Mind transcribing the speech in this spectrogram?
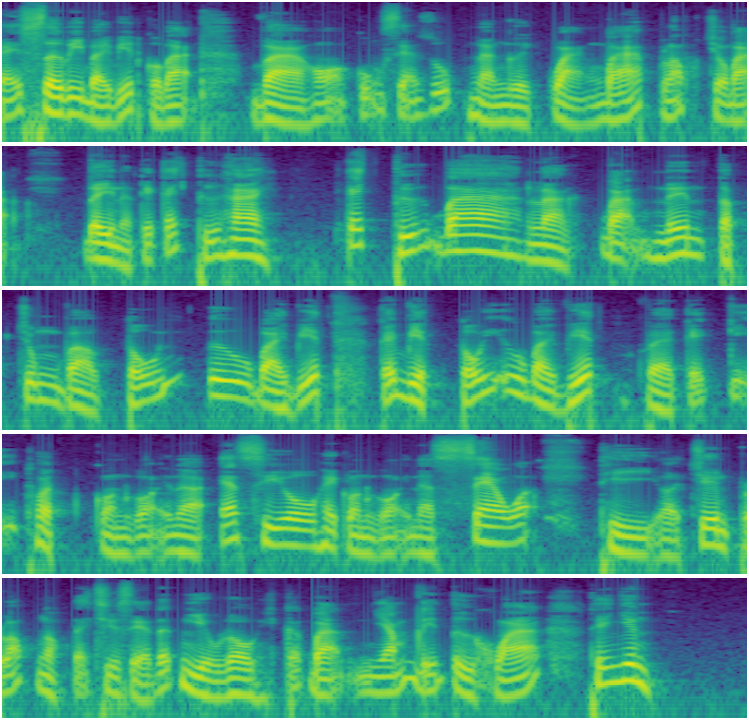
cái series bài viết của bạn và họ cũng sẽ giúp là người quảng bá blog cho bạn. Đây là cái cách thứ hai. Cách thứ ba là bạn nên tập trung vào tối ưu bài viết. Cái việc tối ưu bài viết về cái kỹ thuật còn gọi là SEO hay còn gọi là SEO á, thì ở trên blog Ngọc đã chia sẻ rất nhiều rồi. Các bạn nhắm đến từ khóa. Thế nhưng,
